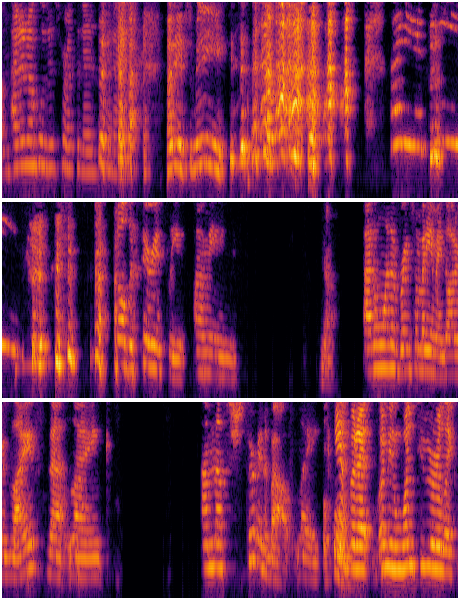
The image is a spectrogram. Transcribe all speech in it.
camera. I don't know who this person is tonight. Honey, it's me. Honey, it's me. No, but seriously, I mean, Yeah. I don't want to bring somebody in my daughter's life that like I'm not certain about. Like, Yeah, but I, I mean, once you're like,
